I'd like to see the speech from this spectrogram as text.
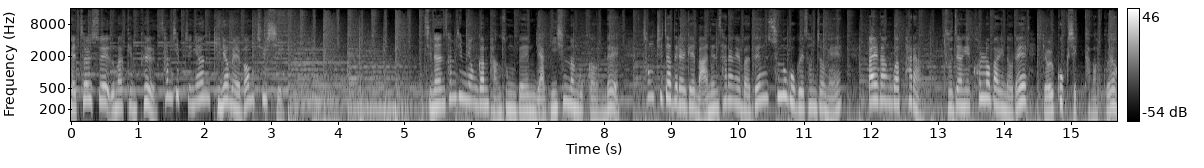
배철수의 음악 캠프 30주년 기념 앨범 출시. 지난 30년간 방송된 약 20만 곡 가운데 청취자들에게 많은 사랑을 받은 20곡을 선정해 빨강과 파랑 두 장의 컬러 바이널에 10곡씩 담았고요.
